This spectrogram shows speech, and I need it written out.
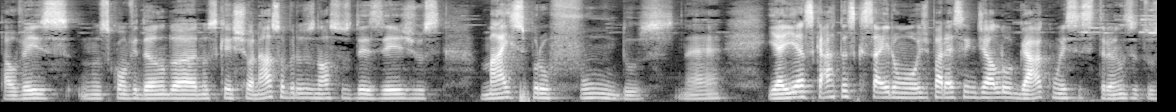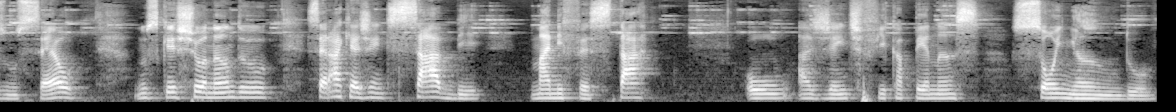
talvez nos convidando a nos questionar sobre os nossos desejos mais profundos, né? E aí as cartas que saíram hoje parecem dialogar com esses trânsitos no céu, nos questionando: será que a gente sabe manifestar ou a gente fica apenas sonhando?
